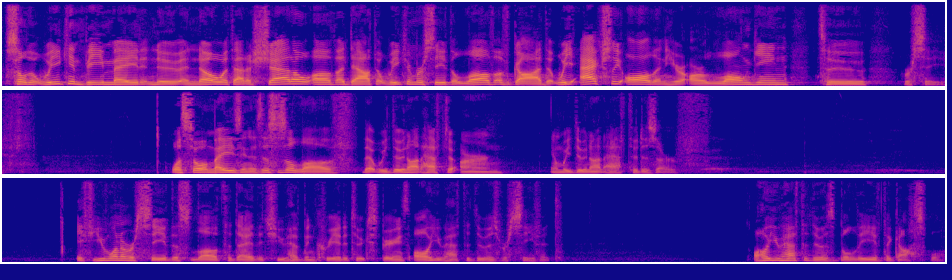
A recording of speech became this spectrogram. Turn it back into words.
so that we can be made new, and know without a shadow of a doubt that we can receive the love of God that we actually all in here are longing to receive. What's so amazing is this is a love that we do not have to earn and we do not have to deserve. If you want to receive this love today that you have been created to experience, all you have to do is receive it. All you have to do is believe the gospel.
